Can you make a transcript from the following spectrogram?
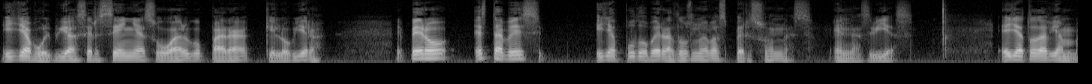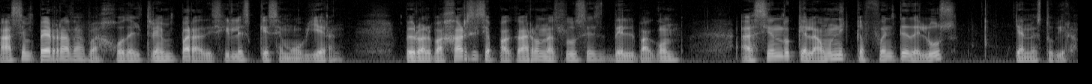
ella volvió a hacer señas o algo para que lo viera. Pero esta vez ella pudo ver a dos nuevas personas en las vías. Ella todavía más emperrada bajó del tren para decirles que se movieran, pero al bajarse se apagaron las luces del vagón, haciendo que la única fuente de luz ya no estuviera.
